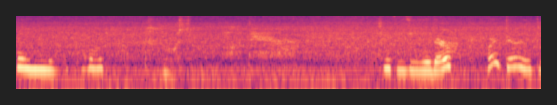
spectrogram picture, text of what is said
oh my god. Over there. Why dare you to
